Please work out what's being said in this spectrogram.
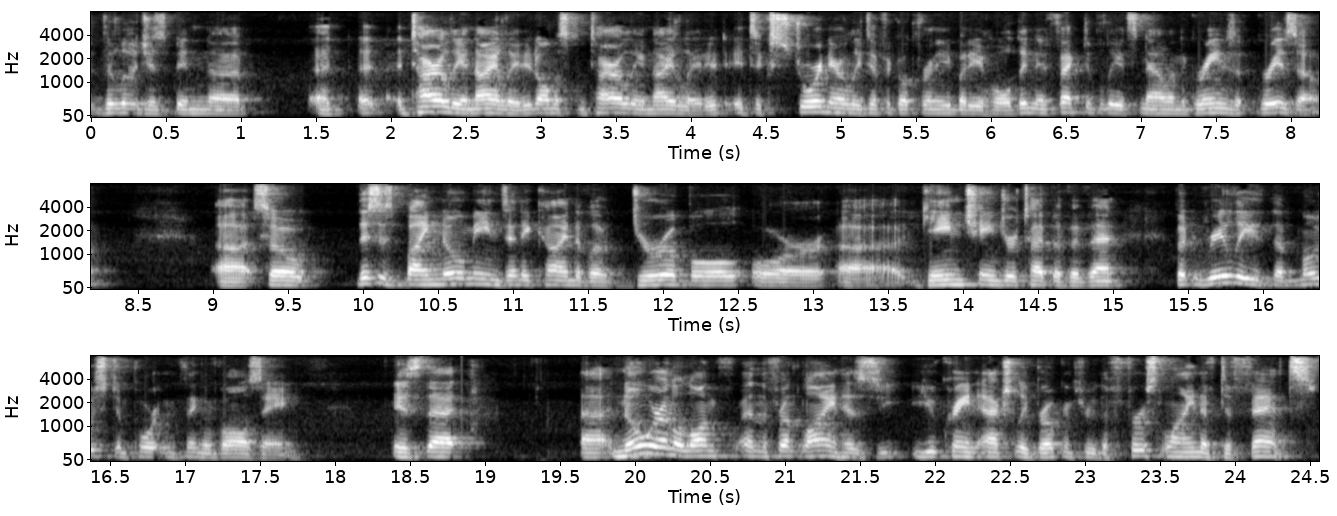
village has been uh, entirely annihilated, almost entirely annihilated. It's extraordinarily difficult for anybody to hold it, effectively, it's now in the gray, gray zone. Uh, so this is by no means any kind of a durable or uh, game changer type of event, but really the most important thing of all, Zain, is that uh, nowhere on the long in the front line has Ukraine actually broken through the first line of defense,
